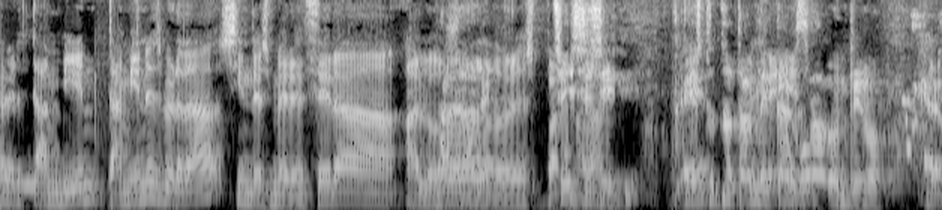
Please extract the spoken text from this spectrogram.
A ver, también, también es verdad, sin desmerecer a, a los Dale, dale. nadadores para Sí, sí, sí. ¿eh? Estoy totalmente de acuerdo contigo. Claro,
